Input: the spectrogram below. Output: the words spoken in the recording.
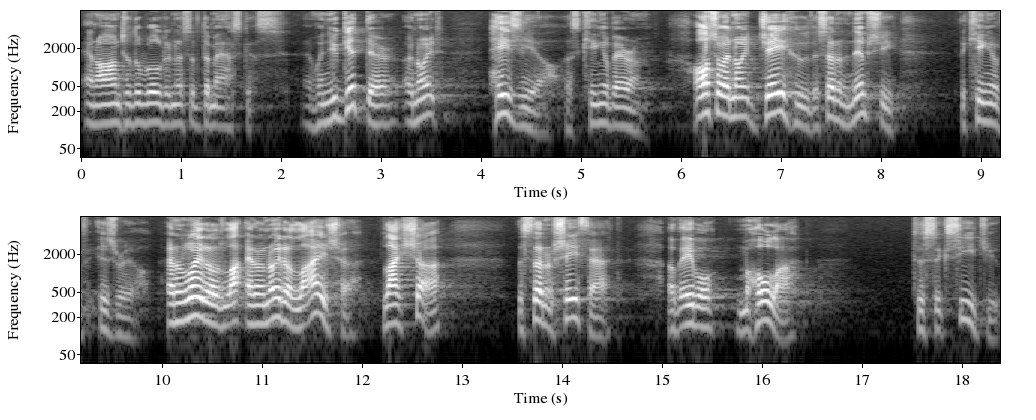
and on to the wilderness of Damascus. And when you get there, anoint Hazael as king of Aram. Also anoint Jehu, the son of Nimshi, the king of Israel. And anoint, and anoint Elijah, Elisha, the son of Shaphat, of Abel Meholah, to succeed you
